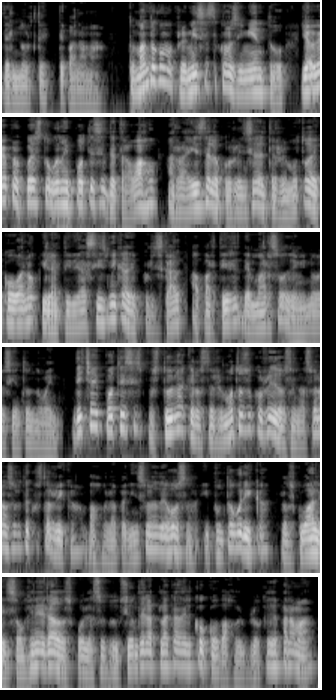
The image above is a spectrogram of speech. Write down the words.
del norte de Panamá. Tomando como premisa este conocimiento, yo había propuesto una hipótesis de trabajo a raíz de la ocurrencia del terremoto de Cóbano y la actividad sísmica de Puriscal a partir de marzo de 1990. Dicha hipótesis postula que los terremotos ocurridos en la zona sur de Costa Rica, bajo la península de Osa y Punta Burica, los cuales son generados por la subducción de la placa del Coco bajo el bloque de Panamá,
